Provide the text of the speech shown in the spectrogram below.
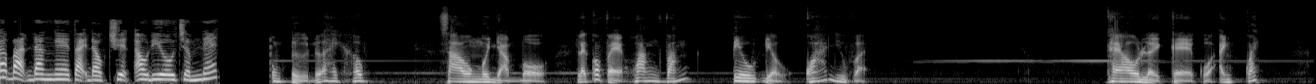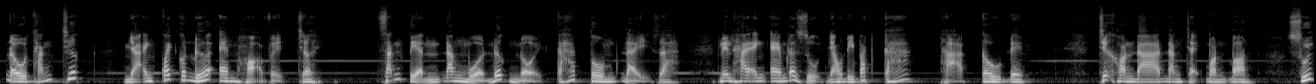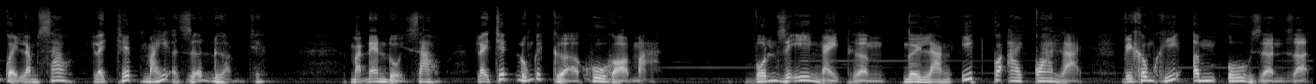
Các bạn đang nghe tại đọc audio net Ông Từ nữa hay không? Sao ngôi nhà mồ lại có vẻ hoang vắng, tiêu điều quá như vậy? Theo lời kể của anh Quách, đầu tháng trước, nhà anh Quách có đứa em họ về chơi. Sẵn tiện đang mùa nước nổi cá tôm đầy ra, nên hai anh em đã rủ nhau đi bắt cá, thả câu đêm. Chiếc Honda đang chạy bon bon, suối quẩy làm sao lại chết máy ở giữa đường chứ. Mà đen đuổi sao lại chết đúng cái cửa khu gò mả. Vốn dĩ ngày thường người làng ít có ai qua lại vì không khí âm u dần dần.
